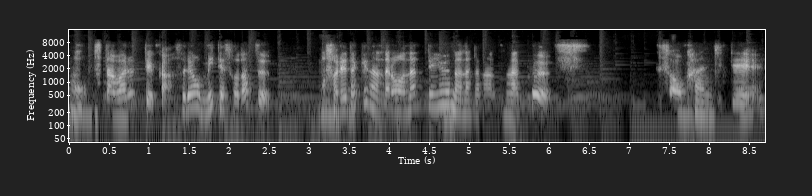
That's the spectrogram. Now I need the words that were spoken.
もう伝わるっていうかそれを見て育つもうそれだけなんだろうなっていうのはなんかなんとなくそう感じて、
